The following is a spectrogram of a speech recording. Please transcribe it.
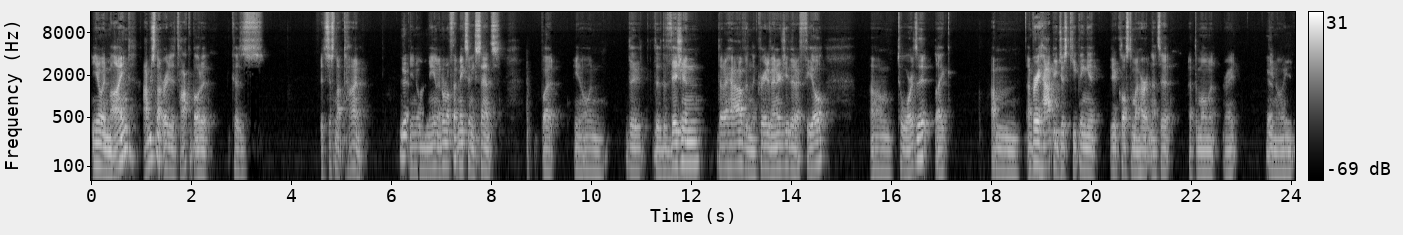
you know, in mind. I'm just not ready to talk about it because it's just not time. Yeah. You know what I mean? I don't know if that makes any sense, but you know, and the the the vision that I have and the creative energy that I feel um towards it, like I'm I'm very happy just keeping it you know, close to my heart and that's it at the moment, right? Yeah. You know, you,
